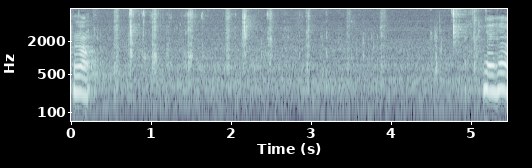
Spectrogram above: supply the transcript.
พี่น้องไงฮะ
